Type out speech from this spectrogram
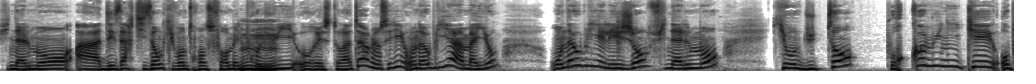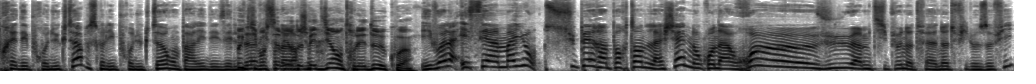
finalement à des artisans qui vont transformer le mhm. produit au restaurateur. Mais on s'est dit, on a oublié un maillon, on a oublié les gens finalement qui ont du temps pour communiquer auprès des producteurs, parce que les producteurs, ont parlé des éleveurs. Oui, qui vont servir de médias entre les deux, quoi. Et voilà, et c'est un maillon super important de la chaîne. Donc on a revu un petit peu notre notre philosophie.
